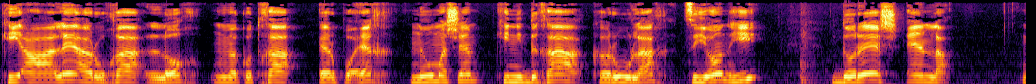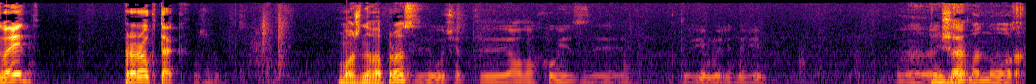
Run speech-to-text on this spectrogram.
Ки аале аруха лох, мимакотха эрпоэх, неумашем, ки нидха карулах, цион и дореш энла. Говорит пророк так. Можно вопрос? Разве учат э, Аллаху из э, Ктувим или Навим? Э, Да. Манох.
